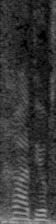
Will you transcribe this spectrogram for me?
Rádio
